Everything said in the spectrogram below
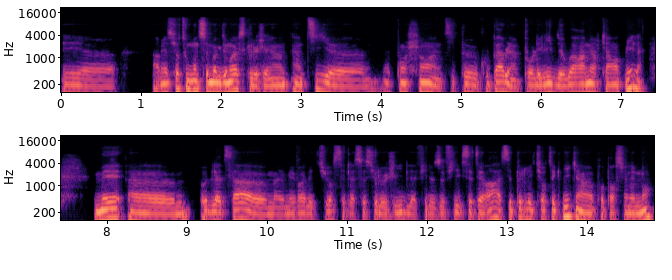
Et alors bien sûr, tout le monde se moque de moi parce que j'ai un, petit euh, penchant un petit peu coupable pour les livres de Warhammer 40 000. Mais euh, au-delà de ça, euh, mes vraies lectures, c'est de la sociologie, de la philosophie, etc. Assez peu de lecture technique, hein, proportionnellement.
